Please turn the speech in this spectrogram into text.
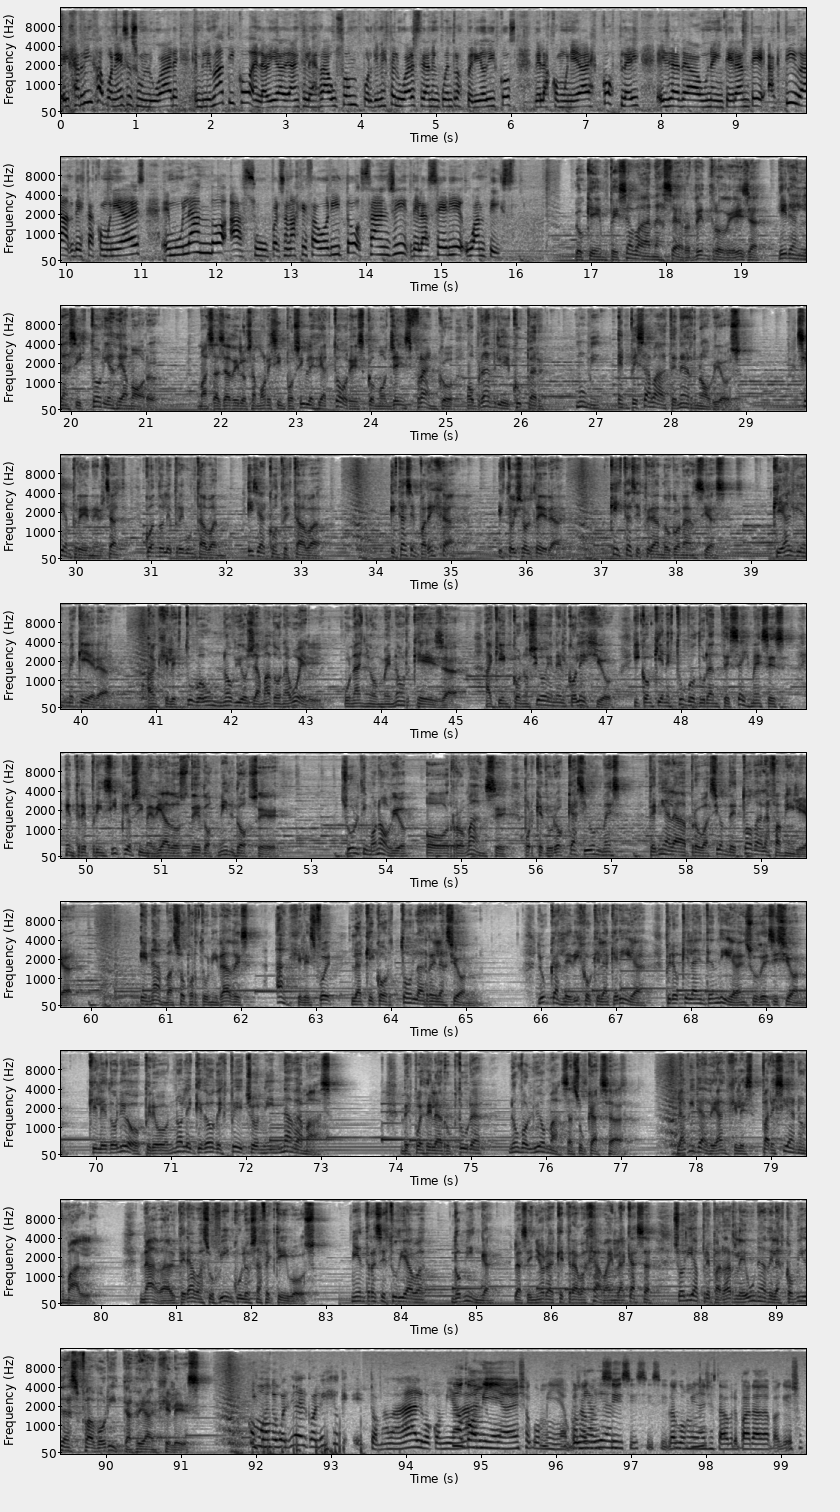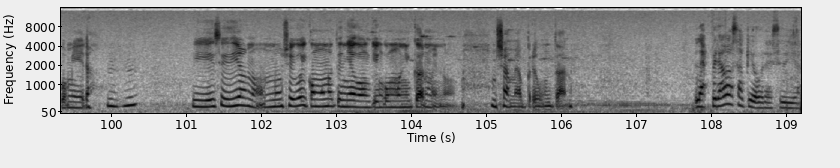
El jardín japonés es un lugar emblemático en la vida de Ángeles Rawson porque en este lugar se dan encuentros periódicos de las comunidades cosplay. Ella era una integrante activa de estas comunidades emulando a su personaje favorito, Sanji, de la serie One Piece. Lo que empezaba a nacer dentro de ella eran las historias de amor. Más allá de los amores imposibles de actores como James Franco o Bradley Cooper, Mumi empezaba a tener novios. Siempre en el chat, cuando le preguntaban ella contestaba, ¿estás en pareja? Estoy soltera. ¿Qué estás esperando con ansias? Que alguien me quiera. Ángeles tuvo un novio llamado Nahuel, un año menor que ella, a quien conoció en el colegio y con quien estuvo durante seis meses entre principios y mediados de 2012. Su último novio, o romance, porque duró casi un mes, tenía la aprobación de toda la familia. En ambas oportunidades, Ángeles fue la que cortó la relación. Lucas le dijo que la quería, pero que la entendía en su decisión, que le dolió, pero no le quedó despecho ni nada más. Después de la ruptura, no volvió más a su casa. La vida de Ángeles parecía normal. Nada alteraba sus vínculos afectivos. Mientras estudiaba, Dominga, la señora que trabajaba en la casa, solía prepararle una de las comidas favoritas de Ángeles. Y cuando volvía del colegio, eh, ¿tomaba algo, comía No algo? comía, ella comía. pues ¿Comía la- bien? sí, sí, sí, sí, la comida ya estaba preparada para que ella comiera. Y ese día no, no llegó y como no tenía con quién comunicarme, no llamé a preguntar. ¿La esperabas a qué hora ese día?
